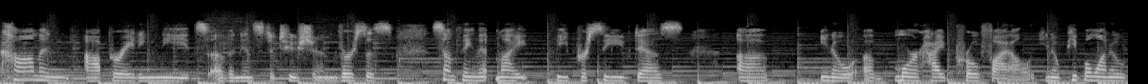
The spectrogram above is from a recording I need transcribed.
common operating needs of an institution versus something that might be perceived as uh, you know, a more high profile. You know, people want to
